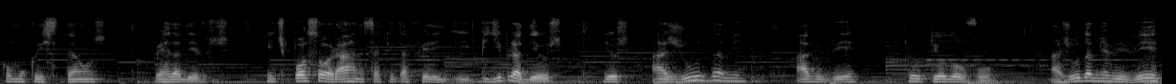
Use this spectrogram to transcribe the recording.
como cristãos verdadeiros que a gente possa orar nessa quinta-feira e pedir para Deus: Deus, ajuda-me a viver para o teu louvor. Ajuda-me a viver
